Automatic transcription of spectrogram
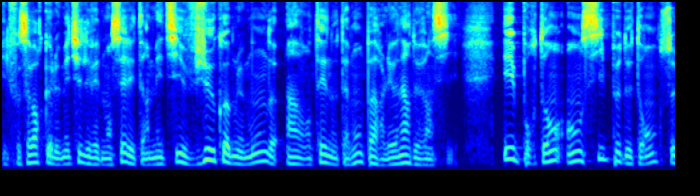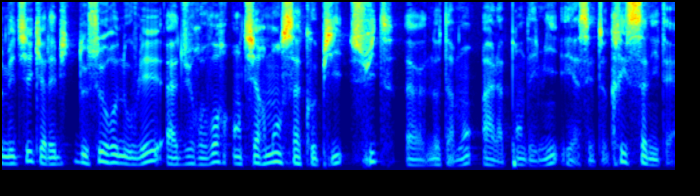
il faut savoir que le métier de l'événementiel est un métier vieux comme le monde, inventé notamment par Léonard de Vinci. Et pourtant, en si peu de temps, ce métier qui a l'habitude de se renouveler a dû revoir entièrement sa copie, suite euh, notamment à la pandémie et à cette crise sanitaire.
